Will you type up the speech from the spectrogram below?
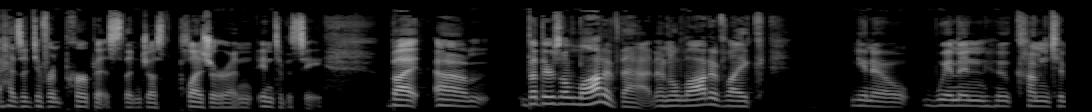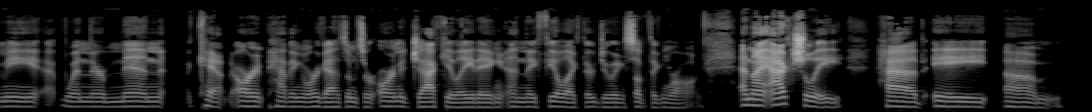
has a different purpose than just pleasure and intimacy. But um, but there's a lot of that and a lot of like you know women who come to me eh, when their men can't aren't having orgasms or aren't ejaculating and they feel like they're doing something wrong and i actually had a um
